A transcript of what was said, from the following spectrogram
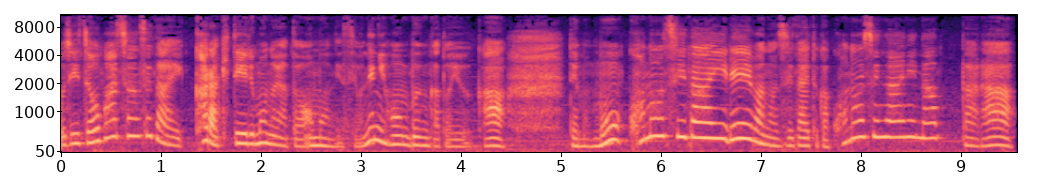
おじいちゃんおばあちゃん世代から来ているものやとは思うんですよね日本文化というか。でももうこの時代令和の時代とかこの時代になったら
